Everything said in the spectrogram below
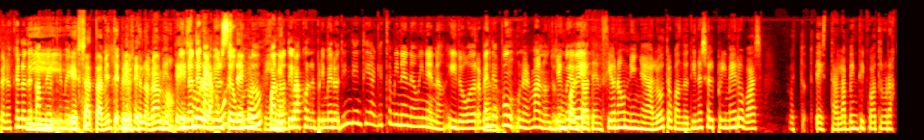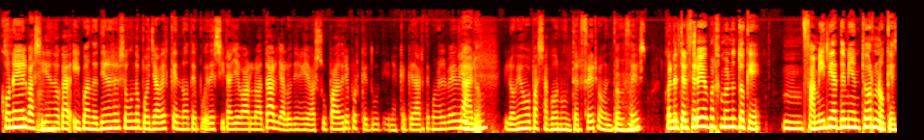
Pero es que no te y- cambió el primer hijo. Exactamente, pero es que es lo mismo. Y no te cambió el segundo continuo. cuando te ibas con el primero, tin, tin, tin, aquí está mi nena o mi nena. Y luego de repente, Claro. pum, un hermano, Y en cuanto a atención a un niño y al otro, cuando tienes el primero vas, pues, estás las 24 horas con él, vas siguiendo cada- y cuando tienes el segundo, pues ya ves que no te puedes ir a llevarlo a tal, ya lo tiene que llevar su padre porque tú tienes que quedarte con el bebé. Claro. Y lo mismo pasa con un tercero, entonces... Con el tercero yo, por ejemplo, noto que mm, familias de mi entorno que,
